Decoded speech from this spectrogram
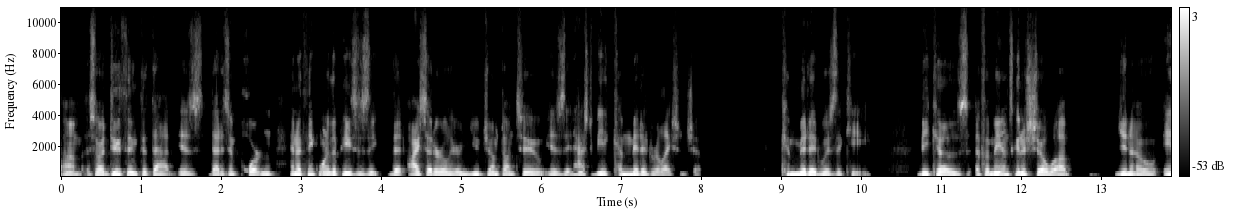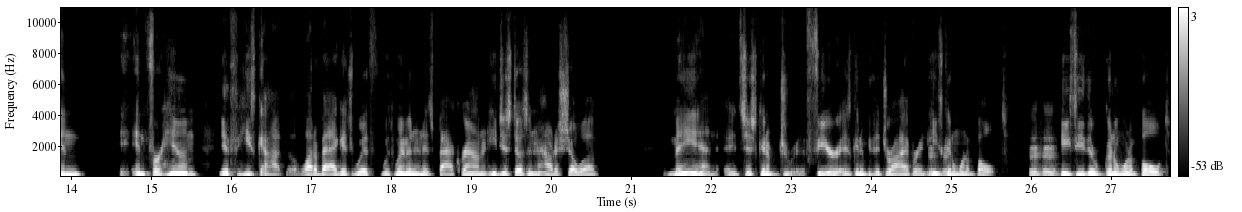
Um, so i do think that that is that is important. And i think one of the pieces that, that i said earlier and you jumped on too is it has to be a committed relationship. Committed was the key. Because if a man's going to show up you know and and for him if he's got a lot of baggage with with women in his background and he just doesn't know how to show up man, it's just going to fear is going to be the driver, and he's mm-hmm. going to want to bolt. Mm-hmm. He's either going to want to bolt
